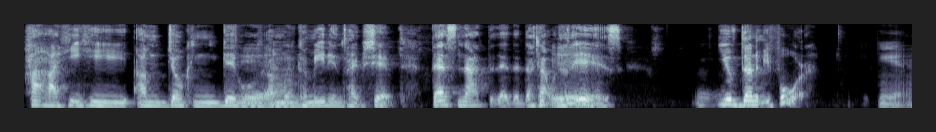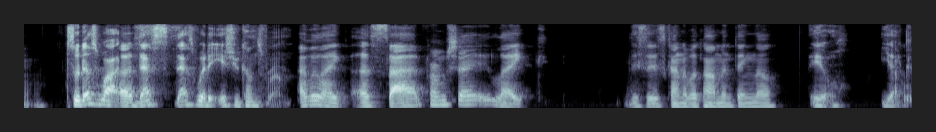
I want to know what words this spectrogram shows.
ha ha he he, I'm joking, giggles, I'm a comedian type shit. That's not that, that- that's not what this is. You've done it before. Yeah. So that's why Us- that's that's where the issue comes from. I feel like aside from Shay, like this is kind of a common thing though. Ew. Yuck.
